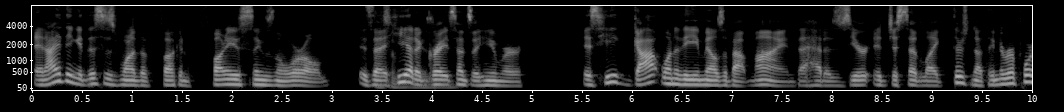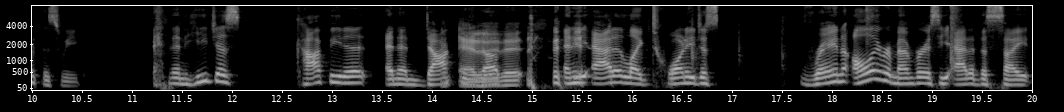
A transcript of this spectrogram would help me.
And I think this is one of the fucking funniest things in the world is that That's he had a great sense of humor. Is he got one of the emails about mine that had a zero, it just said, like, there's nothing to report this week. And then he just copied it and then doctored it up it, and he added like 20 just ran all i remember is he added the site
